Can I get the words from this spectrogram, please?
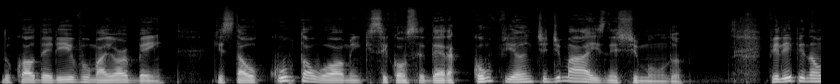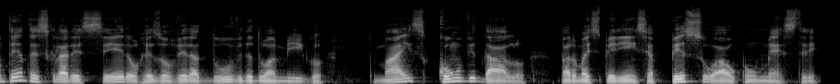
do qual deriva o maior bem, que está oculto ao homem que se considera confiante demais neste mundo. Felipe não tenta esclarecer ou resolver a dúvida do amigo, mas convidá-lo para uma experiência pessoal com o Mestre,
